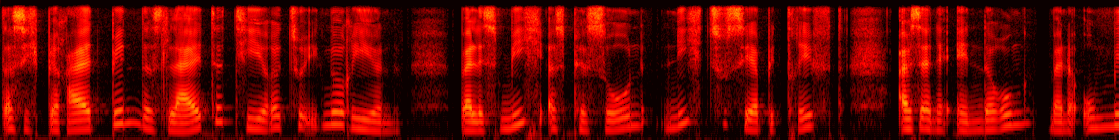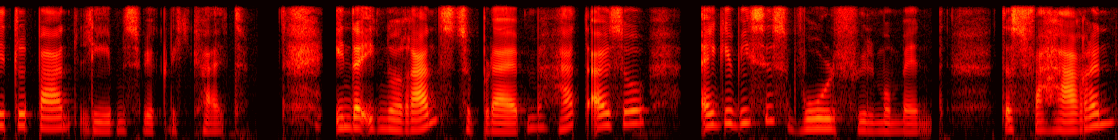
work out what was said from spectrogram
dass ich bereit bin, das Leid der Tiere zu ignorieren, weil es mich als Person nicht so sehr betrifft als eine Änderung meiner unmittelbaren Lebenswirklichkeit. In der Ignoranz zu bleiben hat also ein gewisses Wohlfühlmoment, das Verharren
